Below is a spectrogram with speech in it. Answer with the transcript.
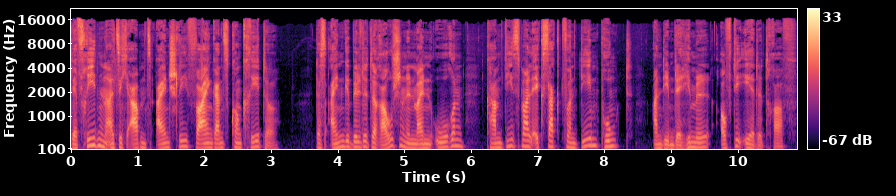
Der Frieden, als ich abends einschlief, war ein ganz konkreter. Das eingebildete Rauschen in meinen Ohren kam diesmal exakt von dem Punkt, an dem der Himmel auf die Erde traf.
